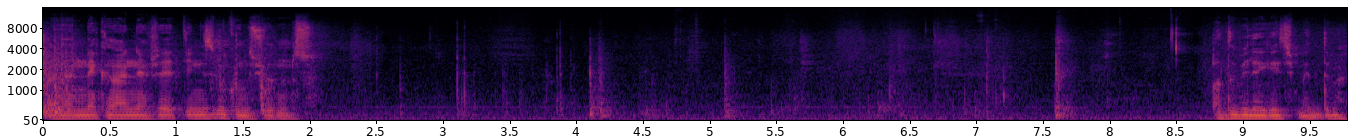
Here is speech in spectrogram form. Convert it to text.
Benden ne kadar nefret ettiğinizi mi konuşuyordunuz? adı bile geçmedi değil mi?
